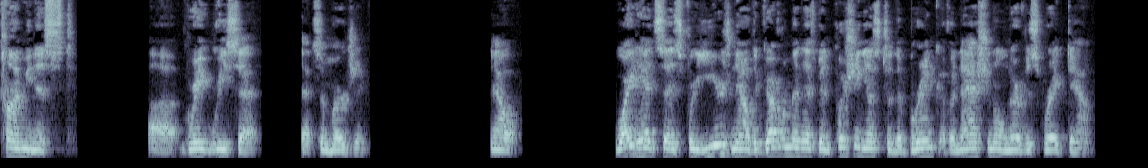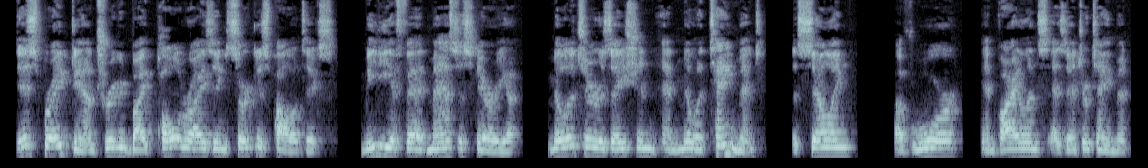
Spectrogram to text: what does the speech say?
communist uh, great reset that's emerging. Now, Whitehead says for years now, the government has been pushing us to the brink of a national nervous breakdown. This breakdown, triggered by polarizing circus politics, media fed mass hysteria, militarization and militainment, the selling of war and violence as entertainment,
